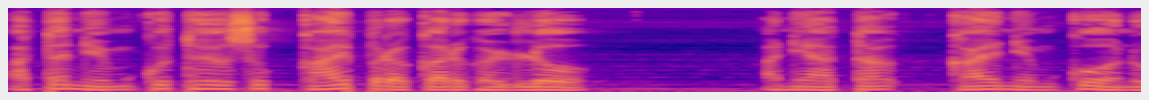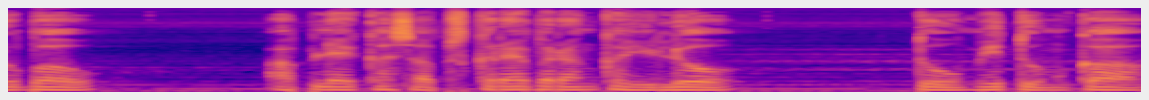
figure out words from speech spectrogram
आता नेमकं थंय असो काय प्रकार घडलो आणि आता काय नेमको अनुभव आपल्या एका सबस्क्रायबरांक इलो तो मी तुमका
